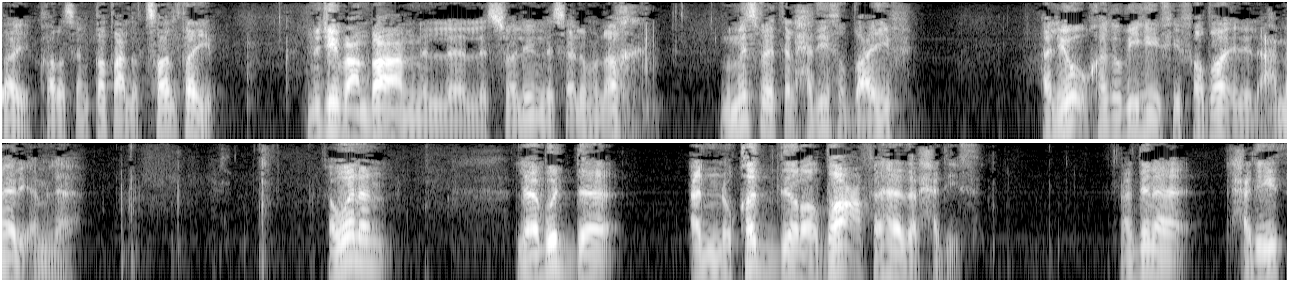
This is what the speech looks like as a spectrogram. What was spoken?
طيب خلاص انقطع الاتصال. طيب نجيب عن بعض عن ال- السؤالين اللي سألهم الأخ. بالنسبة للحديث الضعيف هل يؤخذ به في فضائل الأعمال أم لا؟ أولا لابد أن نقدر ضعف هذا الحديث. عندنا الحديث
